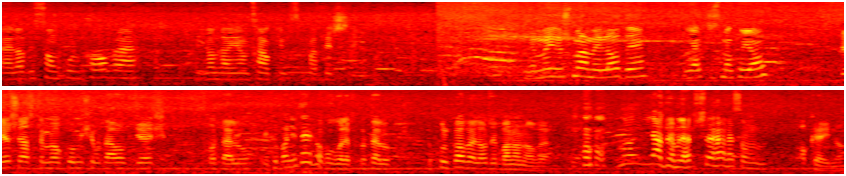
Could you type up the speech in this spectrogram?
E, Lody są kulkowe. Wyglądają całkiem sympatycznie. My już mamy lody. Jak Ci smakują? Pierwszy raz w tym roku mi się udało gdzieś w hotelu i chyba nie tylko w ogóle w hotelu, to kulkowe lody bananowe. No jadłem lepsze, ale są okej no.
